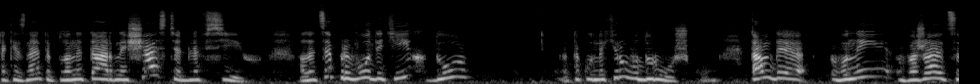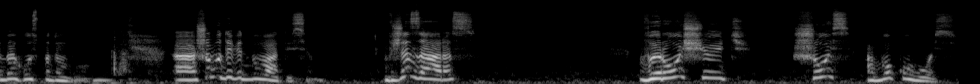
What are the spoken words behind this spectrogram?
таке, знаєте, планетарне щастя для всіх, але це приводить їх до таку нахірову дорожку, там, де вони вважають себе Господом Богом. Що буде відбуватися? Вже зараз вирощують щось або когось.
